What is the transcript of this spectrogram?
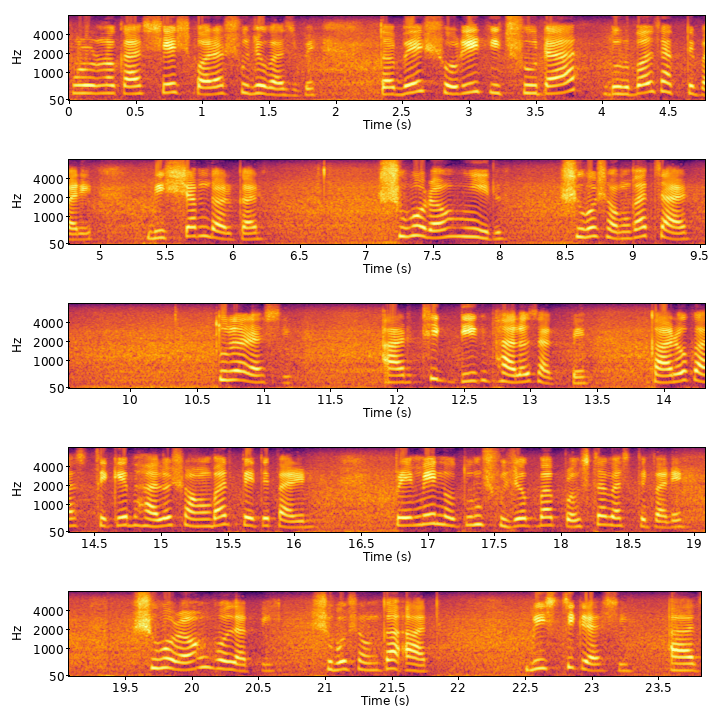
পুরনো কাজ শেষ করার সুযোগ আসবে, তবে শরীর কিছুটা দুর্বল থাকতে পারে, বিশ্রাম দরকার। শুভ রং নীল, শুভ সংখ্যা চার। তুলা রাশি, আর্থিক দিক ভালো থাকবে কারও কাছ থেকে ভালো সংবাদ পেতে পারেন, প্রেমে নতুন সুযোগ বা প্রস্তাব আসতে পারে। শুভ রং গোলাপি, শুভ সংখ্যা আট। বৃশ্চিক রাশি, আজ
